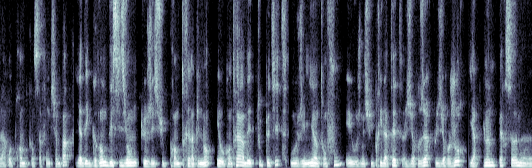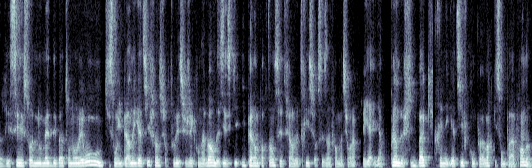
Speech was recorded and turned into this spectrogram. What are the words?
la, reprendre quand ça fonctionne pas. Il y a des grandes décisions que j'ai su prendre très rapidement, et au contraire, des toutes petites où j'ai mis un temps fou et où je me suis pris la tête plusieurs heures, plusieurs jours. Il y a plein de personnes euh, qui essaient soit de nous mettre des bâtons dans les roues ou qui sont hyper négatifs hein, sur tous les sujets qu'on aborde. Et ce qui est hyper important, c'est de faire le tri sur ces informations-là. Il y, a, il y a plein de feedbacks très négatifs qu'on peut avoir qui sont pas à prendre.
